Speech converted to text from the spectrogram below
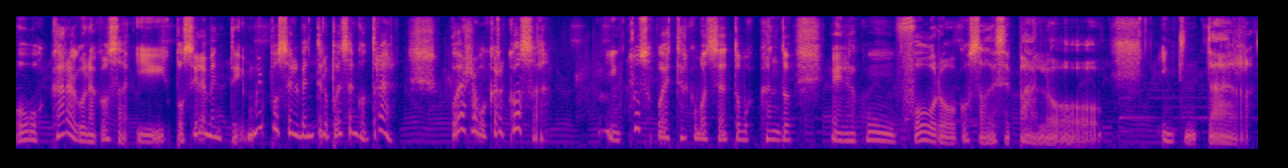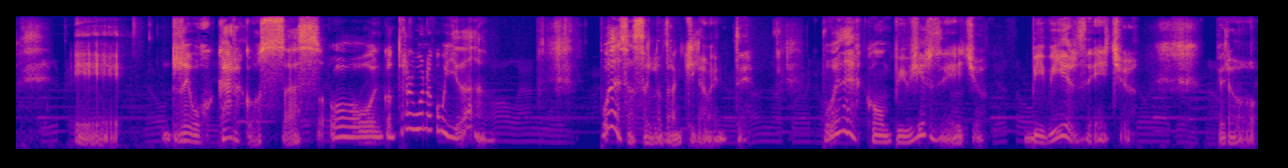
o buscar alguna cosa y posiblemente, muy posiblemente lo puedes encontrar. Puedes rebuscar cosas. Incluso puedes estar como se buscando en algún foro o cosas de ese palo. Intentar eh, rebuscar cosas o encontrar alguna comunidad. Puedes hacerlo tranquilamente. Puedes convivir de ello, vivir de ello. Pero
